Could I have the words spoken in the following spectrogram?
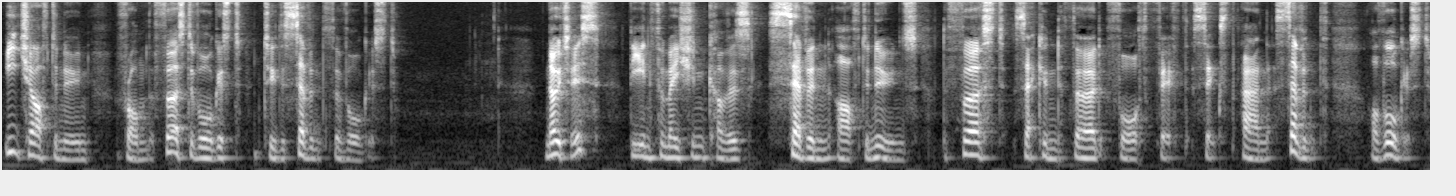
each afternoon from the 1st of August to the 7th of August. Notice the information covers seven afternoons the 1st, 2nd, 3rd, 4th, 5th, 6th, and 7th of August.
